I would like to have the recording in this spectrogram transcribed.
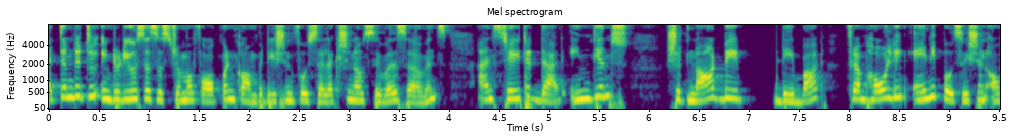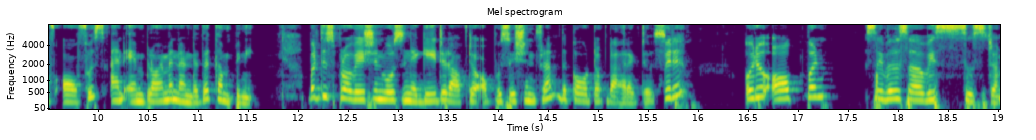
Attempt to introduce a system of open competition for selection of civil servants and stated that Indians should not be debarred from holding any position of office and employment under the company but this provision was negated after opposition from the court of directors ഇവർ ഒരു open civil service system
